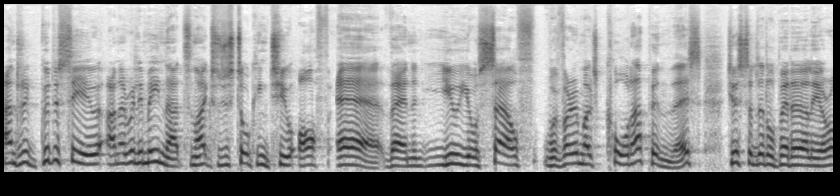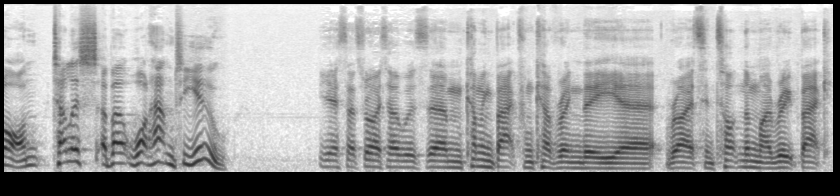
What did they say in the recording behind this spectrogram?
Andrew, good to see you, and I really mean that tonight because I was just talking to you off air then, and you yourself were very much caught up in this just a little bit earlier on. Tell us about what happened to you. Yes, that's right. I was um, coming back from covering the uh, riots in Tottenham. My route back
